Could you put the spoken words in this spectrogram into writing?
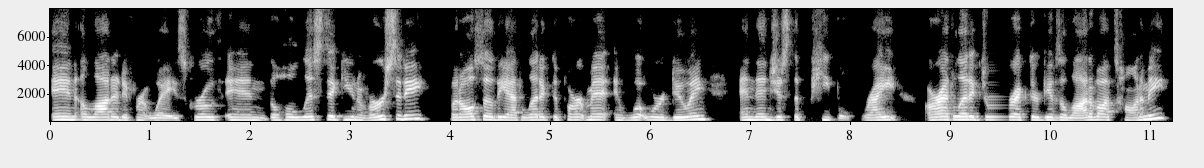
in a lot of different ways, growth in the holistic university, but also the athletic department and what we're doing, and then just the people, right? Our athletic director gives a lot of autonomy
